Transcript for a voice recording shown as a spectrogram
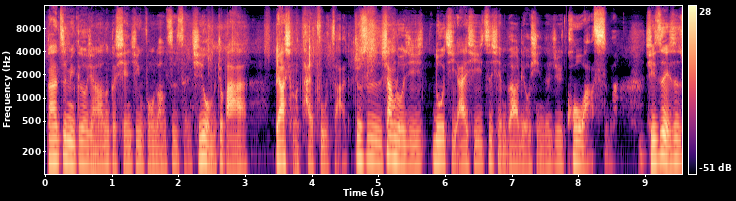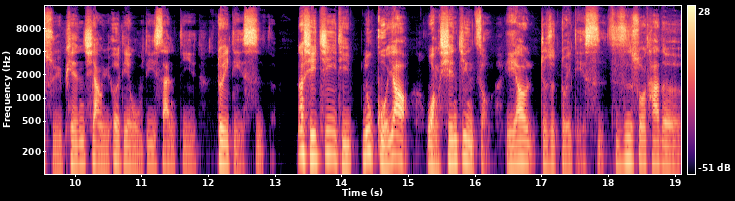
刚才志明哥有讲到那个先进封装制程，其实我们就把它不要想得太复杂，就是像逻辑逻辑 IC 之前比较流行的就是 CoWoS 嘛。其实这也是属于偏向于二点五 D、三 D 堆叠式的。那其实记忆体如果要往先进走，也要就是堆叠式，只是说它的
